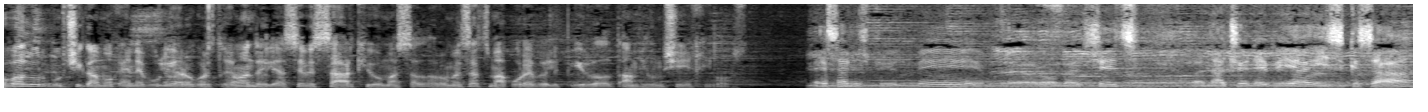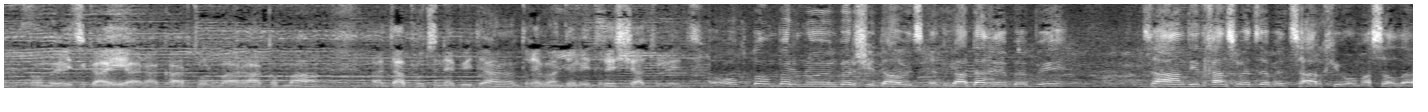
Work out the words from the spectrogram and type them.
ოვალურ ბურთში გამოყენებულია როგორც დღევანდელი, ასევე საარქივო მასალა, რომელსაც მაყურებელი პირველად ამ ფილმში იხილავს. ეს არის ფილმი, რომელშიც ნაჩვენებია ის გზა, რომელიც გაიარა ქართულმა რაგმა დაფუძნებიდან დღევანდელი დღის ჩათვლით. ოქტომბერ-ნოემბერში დავიწყეთ გადაღებები. ძალიან დიდხანს ვეძებეთ არქივო მასალა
